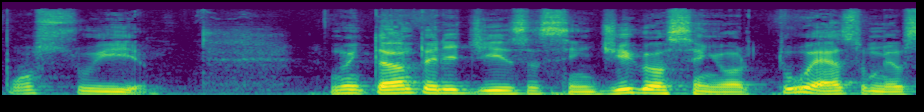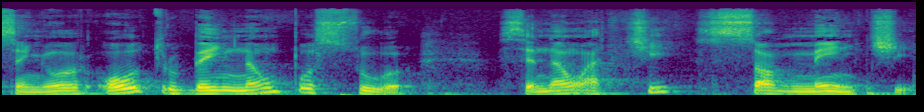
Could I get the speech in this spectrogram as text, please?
possuía. No entanto, ele diz assim: Digo ao Senhor, tu és o meu Senhor, outro bem não possuo, senão a ti somente.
